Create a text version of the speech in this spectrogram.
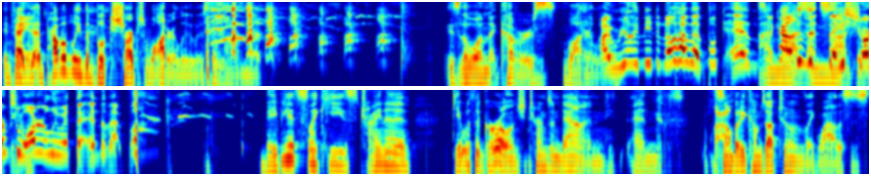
In fact, And- uh, probably the book Sharpe's Waterloo is the one that is the one that covers Waterloo. I really need to know how that book ends. I'm like, how does it I'm say not Sharpe's joking. Waterloo at the end of that book? Maybe it's like he's trying to get with a girl and she turns him down and and Wow. somebody comes up to him like, "Wow, this is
